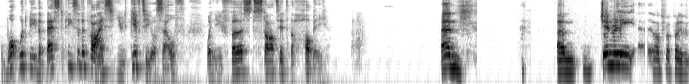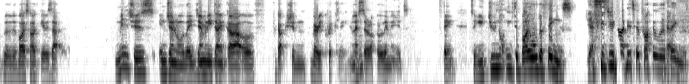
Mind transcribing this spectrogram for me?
what would be the best piece of advice you'd give to yourself when you first started the hobby? Um, um, generally, uh, probably the advice I'd give is that miniatures in general, they generally don't go out of production very quickly unless they're like a limited thing. So you do not need to buy all the things. Yes, You do not need to buy all the Yeah. things.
